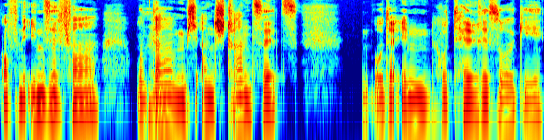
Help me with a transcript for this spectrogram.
auf eine Insel fahre und mhm. da mich an den Strand setze oder in ein Hotelresort gehe,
